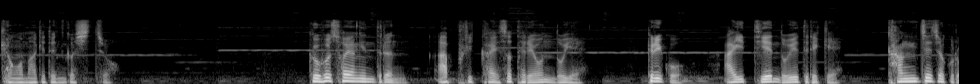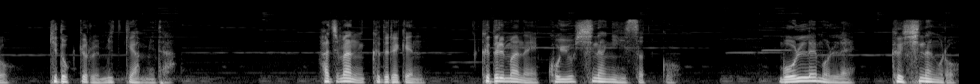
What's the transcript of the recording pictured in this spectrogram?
경험하게 된 것이죠. 그 후 서양인들은 아프리카에서 데려온 노예, 그리고 IT의 노예들에게 강제적으로 기독교를 믿게 합니다. 하지만 그들에겐 그들만의 고유 신앙이 있었고, 몰래 몰래 그 신앙으로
